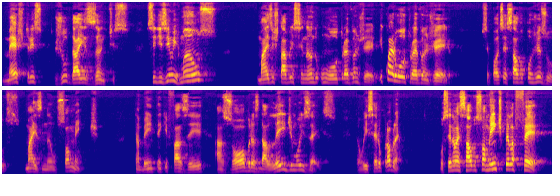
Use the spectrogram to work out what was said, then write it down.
Mestres judaizantes. Se diziam irmãos, mas estavam ensinando um outro evangelho. E qual era o outro evangelho? Você pode ser salvo por Jesus, mas não somente. Também tem que fazer as obras da lei de Moisés. Então, esse era o problema. Você não é salvo somente pela fé.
